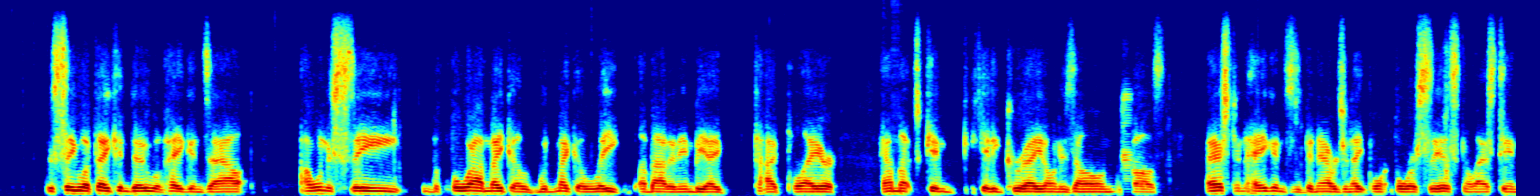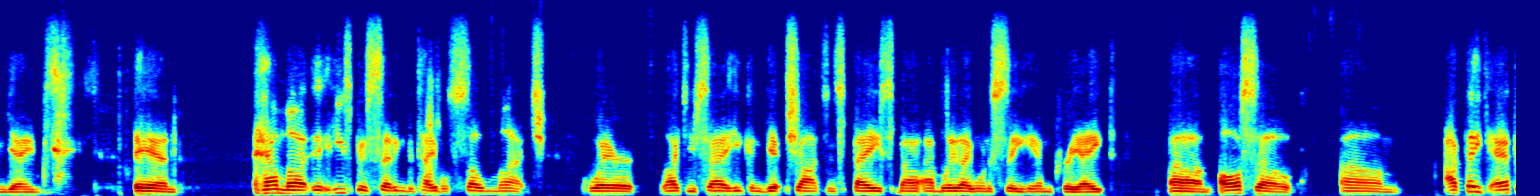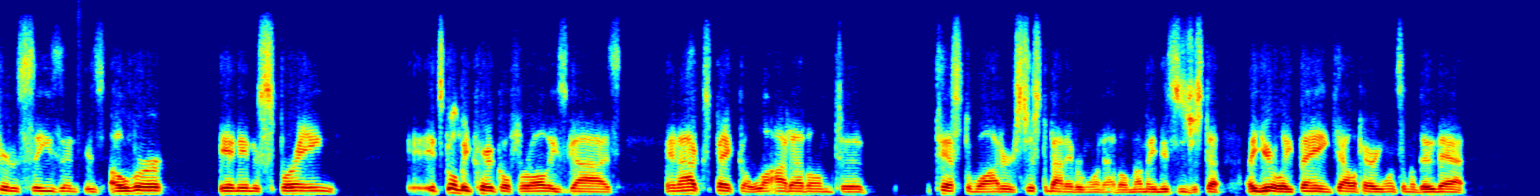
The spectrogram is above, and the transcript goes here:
to see what they can do with Hagans out. I want to see before I make a would make a leak about an NBA type player, how much can can he create on his own? Because Ashton Hagans has been averaging eight point four assists in the last ten games, and how much he's been setting the table so much where, like you say, he can get shots in space. But I believe they want to see him create. Um, also, um, I think after the season is over and in the spring, it's going to be critical for all these guys. And I expect a lot of them to test the waters, just about every one of them. I mean, this is just a, a yearly thing. Calipari wants them to do that.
